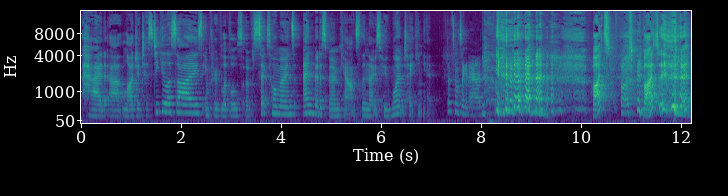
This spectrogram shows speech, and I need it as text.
had larger testicular size, improved levels of sex hormones, and better sperm counts than those who weren't taking it. That sounds like an ad. But But But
